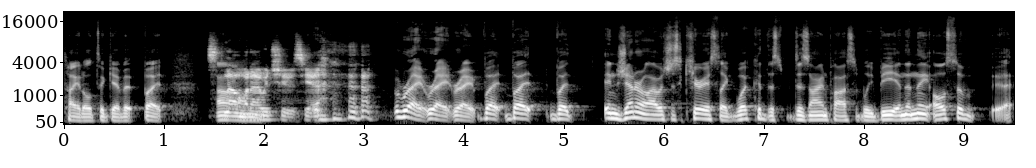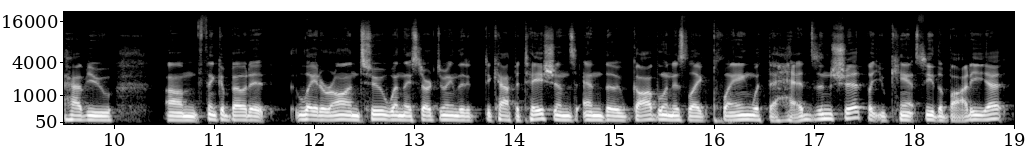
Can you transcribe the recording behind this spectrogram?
title to give it but It's not what I um, would choose. Yeah. Right, right, right. But but but in general, I was just curious, like, what could this design possibly be? And then they also uh, have you um, think about it later on too, when they start doing the decapitations, and the goblin is like playing with the heads and shit, but you can't see the body yet,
